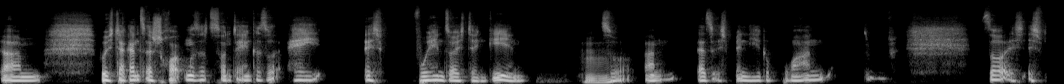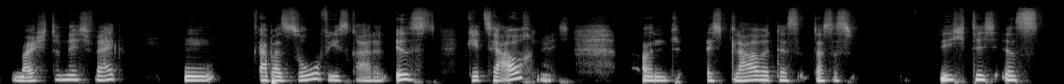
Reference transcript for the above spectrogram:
ähm, wo ich da ganz erschrocken sitze und denke so, hey, ich wohin soll ich denn gehen? Mhm. So, ähm, also ich bin hier geboren. So, ich, ich möchte nicht weg. Hm, aber so, wie es gerade ist, geht es ja auch nicht. Und ich glaube, dass, dass es wichtig ist,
